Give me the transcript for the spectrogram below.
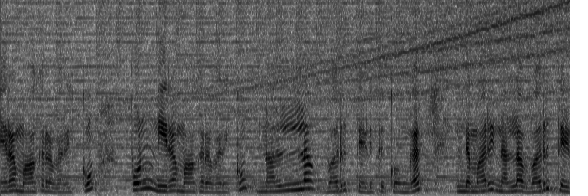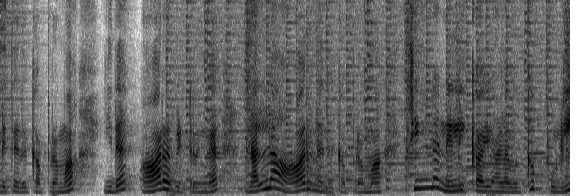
நிறம் ஆகிற வரைக்கும் பொன் நிறமாகிற வரைக்கும் நல்லா வறுத்து எடுத்துக்கோங்க. இந்த மாதிரி நல்லா வறுத்து எடுத்ததுக்கப்புறமா இதை ஆற விட்டுருங்க. நல்லா ஆறுனதுக்கப்புறமா சின்ன நெல்லிக்காய் அளவுக்கு புளி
